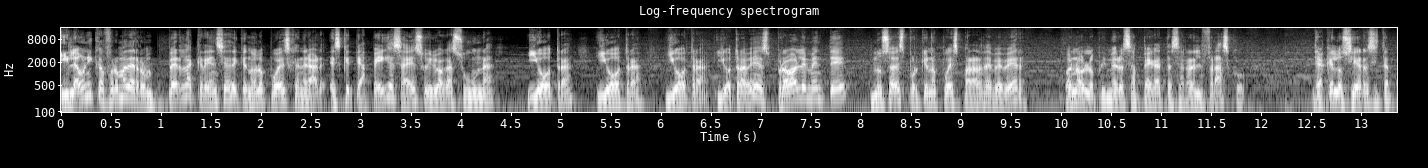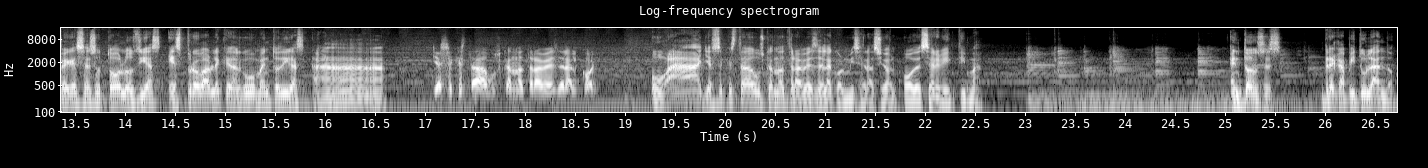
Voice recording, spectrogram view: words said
y la única forma de romper la creencia de que no lo puedes generar es que te apegues a eso y lo hagas una y otra y otra y otra y otra vez. Probablemente no sabes por qué no puedes parar de beber. Bueno, lo primero es apégate a cerrar el frasco. Ya que lo cierres y te apegues a eso todos los días, es probable que en algún momento digas, ah, ya sé que estaba buscando a través del alcohol. O, ah, ya sé que estaba buscando a través de la conmiseración o de ser víctima. Entonces, recapitulando,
